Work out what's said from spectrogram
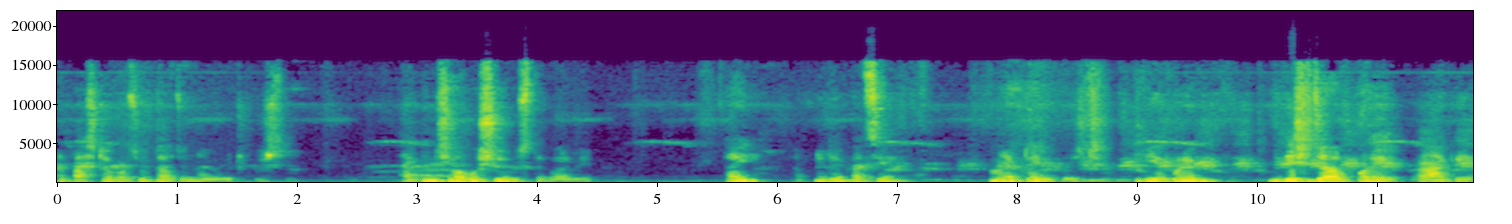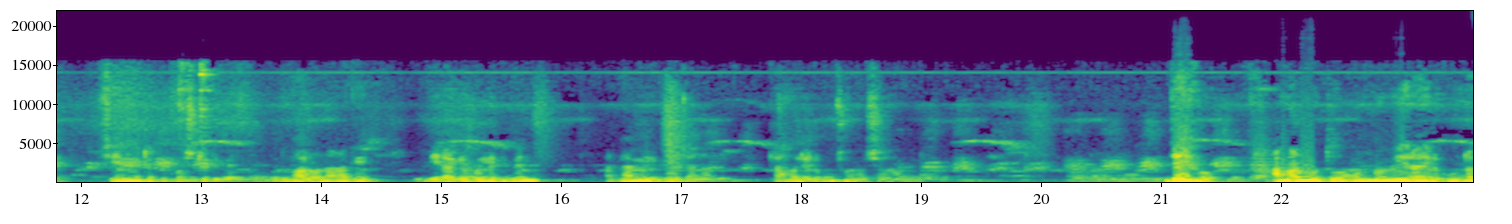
আর পাঁচটা বছর তার জন্য আমি ওয়েট করছি। একদিন সে অবশ্যই বুঝতে পারবে। তাই আপনাদের কাছে আমার একটাই রিকোয়েস্ট বিয়ে করে বিদেশে যাওয়ার পরে বা আগে সেই মেয়েটাকে কষ্ট দিবেন না। ভালো না লাগে, বিয়ের আগে বলে দিবেন, আর ফ্যামিলিকেও জানাবেন, তাহলে এরকম সমস্যা হবে না। যাই হোক আমার মতো অন্য মেয়েরা এরকমটা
